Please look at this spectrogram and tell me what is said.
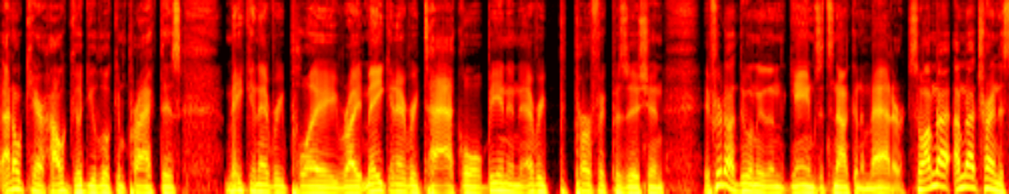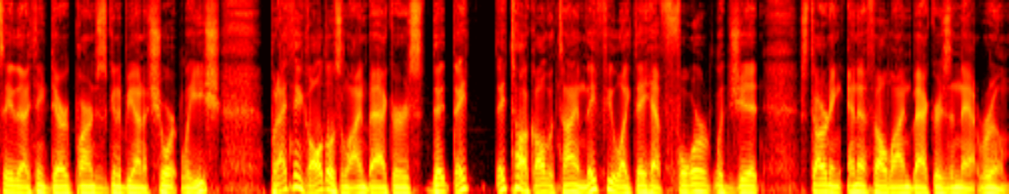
I don't care how good you look in practice, making every play, right? Making every tackle, being in every perfect position. If you're not doing it in the games, it's not going to matter. So I'm not I'm not trying to say that I think Derrick Barnes is going to be on a short leash, but I think all those linebackers they they they talk all the time. They feel like they have four legit starting NFL linebackers in that room.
